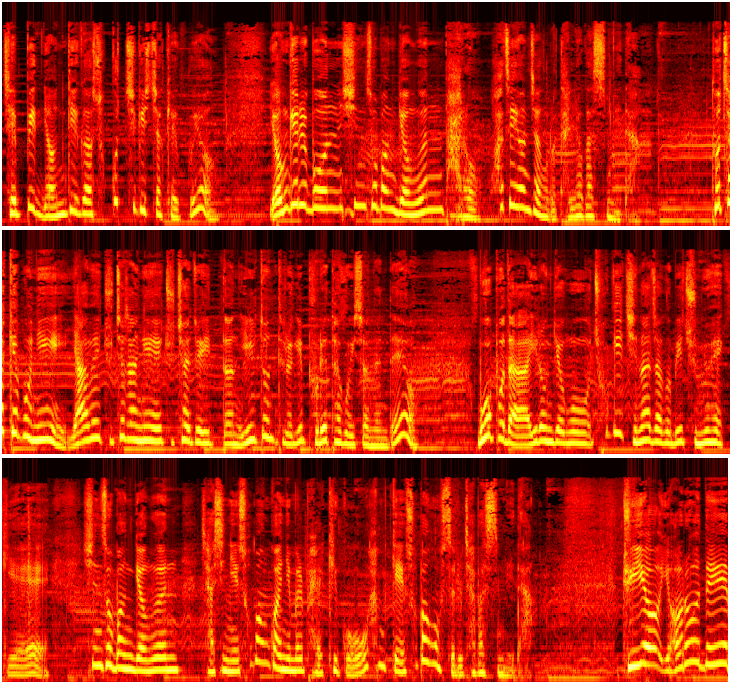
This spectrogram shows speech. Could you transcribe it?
잿빛 연기가 솟구치기 시작했고요. 연기를 본 신소방경은 바로 화재 현장으로 달려갔습니다. 도착해보니 야외 주차장에 주차되어 있던 1톤 트럭이 불에 타고 있었는데요. 무엇보다 이런 경우 초기 진화 작업이 중요했기에 신소방경은 자신이 소방관임을 밝히고 함께 소방호스를 잡았습니다. 뒤이어 여러 대의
